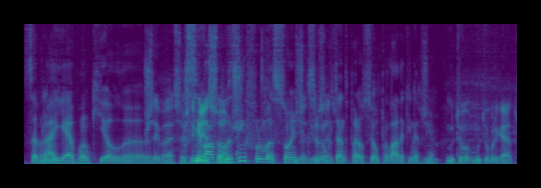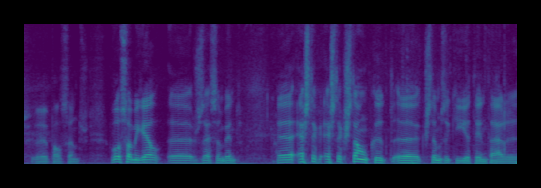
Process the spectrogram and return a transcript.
saberá, e é bom que ele eh, Perceba essas receba algumas informações que diocese. importantes para o seu prelado aqui na região. Muito, muito obrigado, eh, Paulo Santos. Vou só, Miguel, eh, José Sambento. Eh, esta, esta questão que, eh, que estamos aqui a tentar eh,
